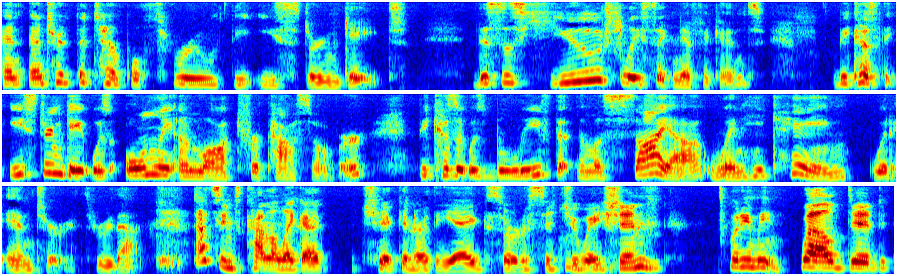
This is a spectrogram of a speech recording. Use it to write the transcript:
and entered the temple through the eastern gate. This is hugely significant because the eastern gate was only unlocked for Passover because it was believed that the Messiah, when he came, would enter through that gate. That seems kind of like a chicken or the egg sort of situation. What do you mean? well, did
